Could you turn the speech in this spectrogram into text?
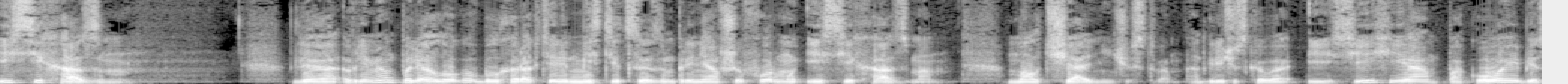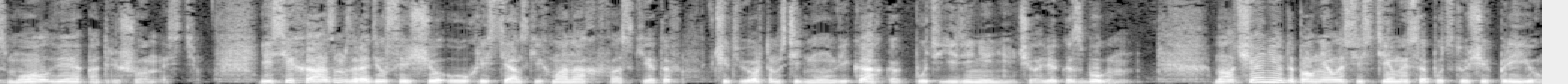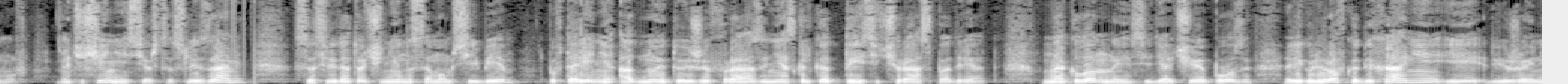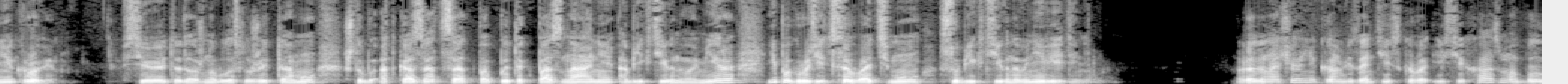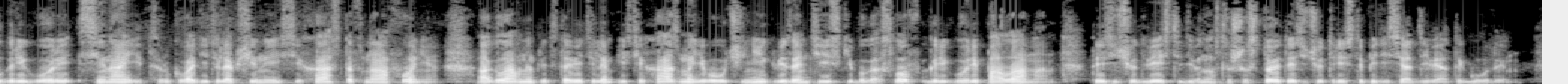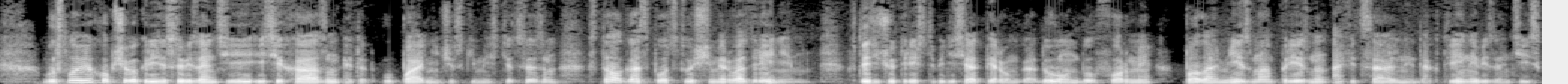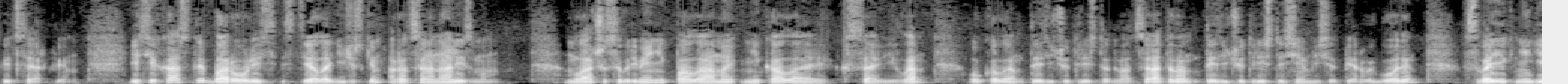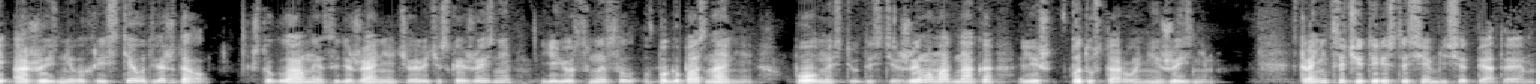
Исихазм. Для времен палеологов был характерен мистицизм, принявший форму исихазма – молчальничество, от греческого «исихия» – покой, безмолвие, отрешенность. Исихазм зародился еще у христианских монахов-аскетов в IV-VII веках как путь единения человека с Богом. Молчание дополнялось системой сопутствующих приемов – очищение сердца слезами, сосредоточение на самом себе, повторение одной и той же фразы несколько тысяч раз подряд, наклонная сидячая поза, регулировка дыхания и движения крови. Все это должно было служить тому, чтобы отказаться от попыток познания объективного мира и погрузиться во тьму субъективного неведения. Родоначальником византийского исихазма был Григорий Синаид, руководитель общины исихастов на Афоне, а главным представителем исихазма его ученик византийский богослов Григорий Палама, 1296-1359 годы. В условиях общего кризиса Византии исихазм, этот упаднический мистицизм, стал господствующим мировоззрением. В 1351 году он был в форме паламизма признан официальной доктриной Византийской церкви. Исихасты боролись с теологическим рационализмом. Младший современник Паламы Николай Ксавила около 1320-1371 годы в своей книге «О жизни во Христе» утверждал, что главное содержание человеческой жизни – ее смысл в богопознании, полностью достижимым, однако, лишь в потусторонней жизни. Страница 475.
